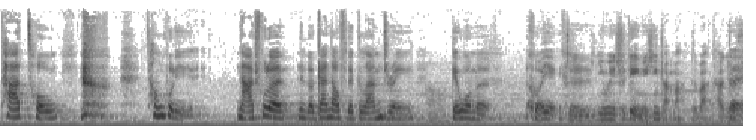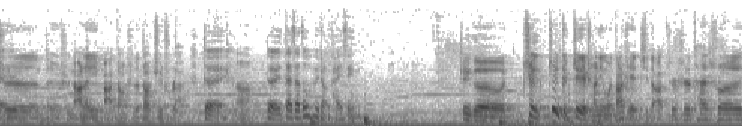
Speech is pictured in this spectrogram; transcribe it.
他从 仓库里拿出了那个甘道夫的 Glam Dream 啊，给我们合影。这因为是电影原型展嘛，对吧？他就是等于是拿了一把当时的道具出来对啊。对，大家都非常开心。这个这这个这个场景我当时也记得，啊，就是他说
